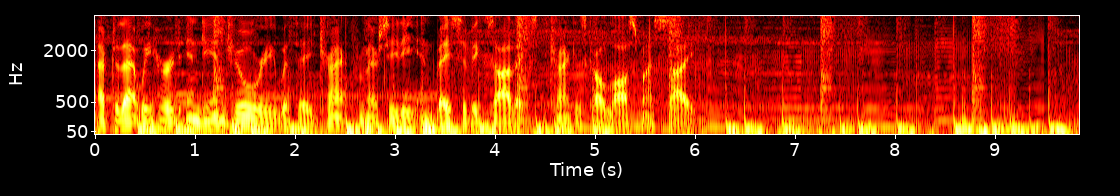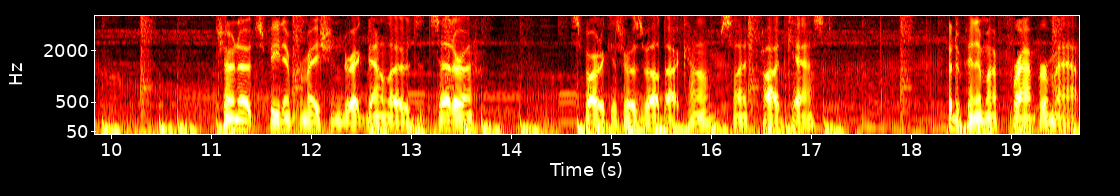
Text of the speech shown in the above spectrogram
After that, we heard Indian Jewelry with a track from their CD Invasive Exotics. The track is called Lost My Sight. Show notes, feed information, direct downloads, etc. SpartacusRoosevelt.com slash podcast. Put a pin in my Frappr map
